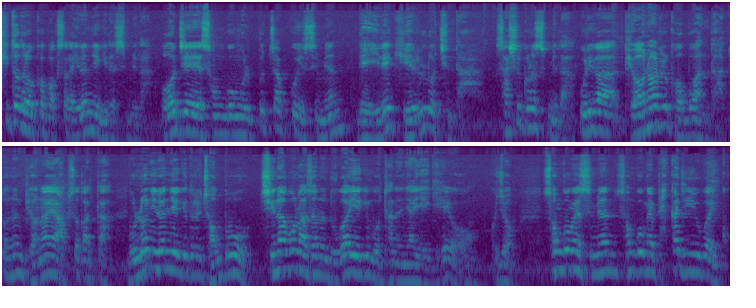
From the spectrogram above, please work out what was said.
피터 드러커 박사가 이런 얘기를 했습니다. 어제의 성공을 붙잡고 있으면 내일의 기회를 놓친다. 사실 그렇습니다. 우리가 변화를 거부한다 또는 변화에 앞서갔다. 물론 이런 얘기들을 전부 지나고 나서는 누가 얘기 못하느냐 얘기해요. 그죠? 성공했으면 성공의 100가지 이유가 있고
